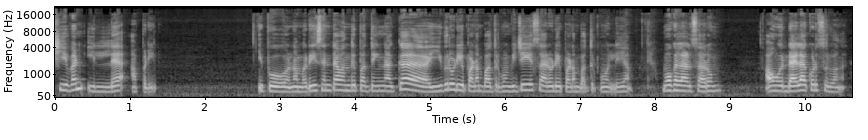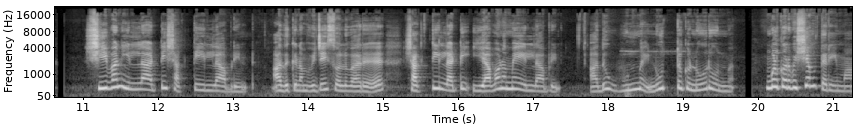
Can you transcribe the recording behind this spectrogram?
சிவன் இல்லை அப்படின்னு. இப்போது நம்ம ரீசெண்டாக வந்து பார்த்திங்கனாக்கா இவருடைய படம் பார்த்துருப்போம் விஜய சாருடைய படம் பார்த்துருப்போம் இல்லையா? மோகன்லால் சாரும் அவங்க ஒரு டைலாக் கூட சொல்லுவாங்க. சிவன் இல்லாட்டி சக்தி இல்லை அப்படின்ட்டு. அதுக்கு நம்ம விஜய் சொல்லுவார் சக்தி இல்லாட்டி எவனுமே இல்லை அப்படின்னு. அது உண்மை. நூற்றுக்கு நூறு உண்மை. உங்களுக்கு ஒரு விஷயம் தெரியுமா?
